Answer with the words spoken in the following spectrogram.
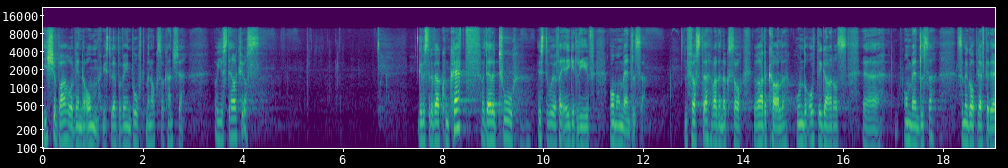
Ikke bare å vende om hvis du er på veien bort, men også kanskje å justere kurs. Jeg har lyst til å være konkret og dele to historier fra eget liv om omvendelse. Den første var den nokså radikale 180 graders eh, omvendelse som jeg opplevde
